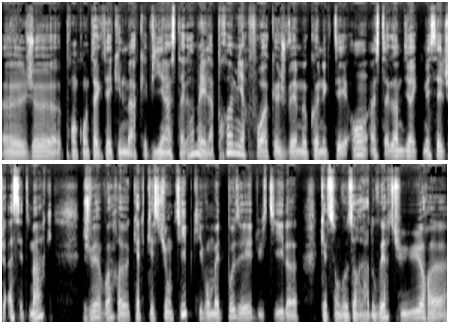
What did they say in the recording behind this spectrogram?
euh, je prends contact avec une marque via Instagram et la première fois que je vais me connecter en Instagram Direct Message à cette marque, je vais avoir euh, quatre questions types qui vont m'être posées du style euh, quels sont vos horaires d'ouverture,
